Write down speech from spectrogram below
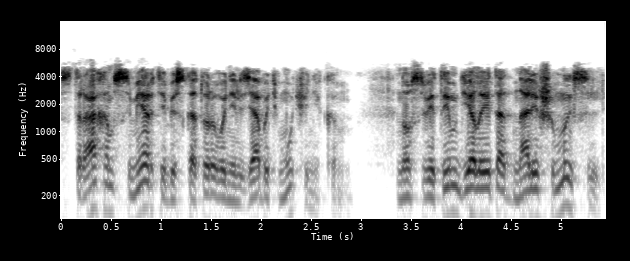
страхом смерти, без которого нельзя быть мучеником. Но святым делает одна лишь мысль,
